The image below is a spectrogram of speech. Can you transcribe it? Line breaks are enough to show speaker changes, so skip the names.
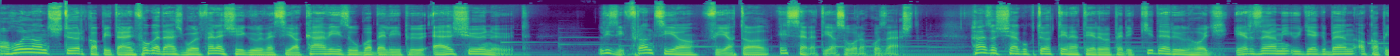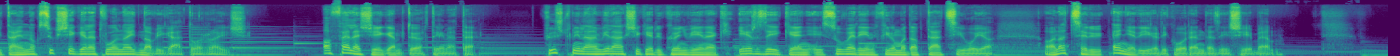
A holland störkapitány fogadásból feleségül veszi a kávézóba belépő első nőt. Lizi francia, fiatal és szereti a szórakozást. Házasságuk történetéről pedig kiderül, hogy érzelmi ügyekben a kapitánynak szüksége lett volna egy navigátorra is. A feleségem története. Füst Milán világsikerű könyvének érzékeny és szuverén filmadaptációja a nagyszerű Enyedi Ildikó rendezésében.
